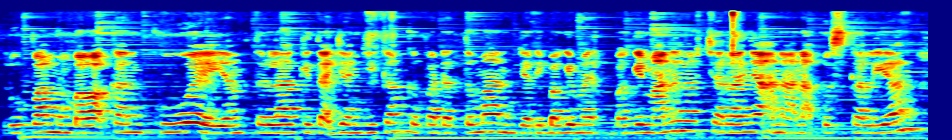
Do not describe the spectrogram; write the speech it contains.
lupa membawakan kue yang telah kita janjikan kepada teman. Jadi bagaimana bagaimana caranya anak-anakku sekalian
